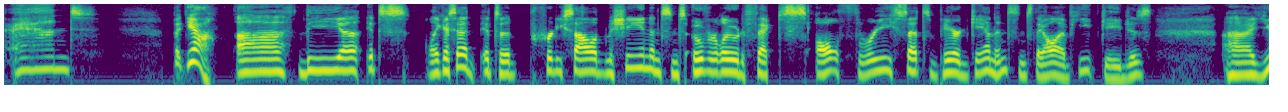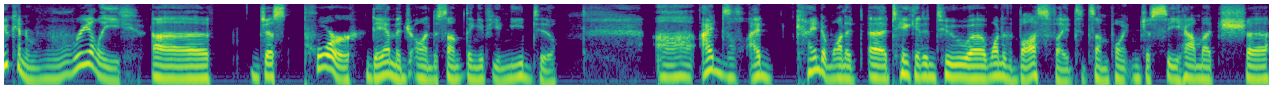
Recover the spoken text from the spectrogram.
And but yeah, uh, the uh, it's like I said, it's a pretty solid machine, and since overload affects all three sets of paired cannons, since they all have heat gauges, uh, you can really uh, just pour damage onto something if you need to. Uh, I'd I'd kind of want to uh, take it into uh, one of the boss fights at some point and just see how much uh,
